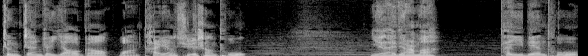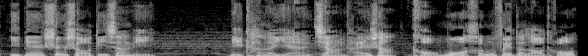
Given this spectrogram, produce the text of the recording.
正沾着药膏往太阳穴上涂。你来点吗？他一边涂一边伸手递向你，你看了眼讲台上口沫横飞的老头，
